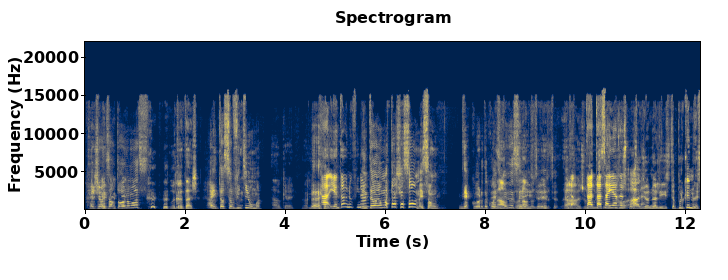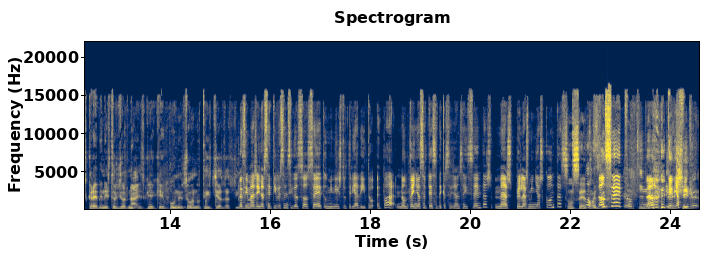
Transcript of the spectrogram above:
Regiões autônomas. Outra taxa. Ah, então são 21. Ah, ok. okay. Ah, e então no final? Então é uma taxa só, mas são de acordo com Ronaldo, as Ronaldo, isso, isso. Ah, Está tá, tá aí a resposta. Ah, jornalista, por que não escrevem nestes jornais que, que põem só notícias assim? Mas imagina, se tivessem sido só sete, o ministro teria dito epá, não tenho a certeza de que sejam 600, mas pelas minhas contas... São sete. Não, São sete. É, tipo, não, ele chega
